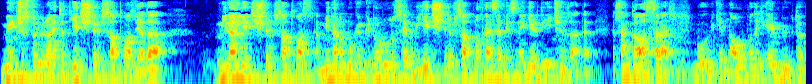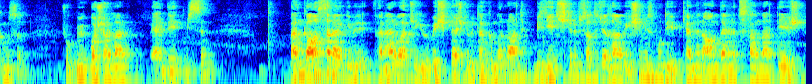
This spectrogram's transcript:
Manchester United yetiştirip satmaz ya da Milan yetiştirip satmaz. Yani Milan'ın bugünkü durumunun sebebi yetiştirip satma felsefesine girdiği için zaten. Ya sen Galatasaray'sın. Bu ülkenin Avrupa'daki en büyük takımısın. Çok büyük başarılar elde etmişsin. Ben Galatasaray gibi, Fenerbahçe gibi, Beşiktaş gibi takımların artık biz yetiştirip satacağız abi işimiz bu deyip kendini Anderlet standart diye iş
